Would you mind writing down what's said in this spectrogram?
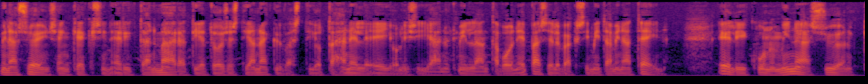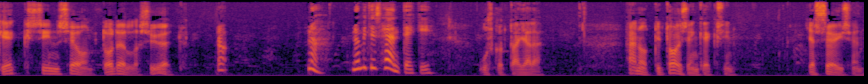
Minä söin sen keksin erittäin määrätietoisesti ja näkyvästi, jotta hänelle ei olisi jäänyt millään tavoin epäselväksi, mitä minä tein. Eli kun minä syön keksin, se on todella syöty. No, mites hän teki? Uskottaa jälä. Hän otti toisen keksin ja söi sen.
